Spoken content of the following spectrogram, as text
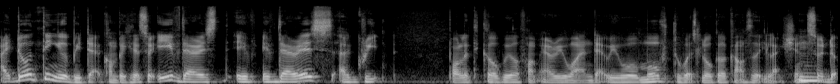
I don't think it'll be that complicated. So if there is if, if there is agreed political will from everyone that we will move towards local council elections. Mm. So the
